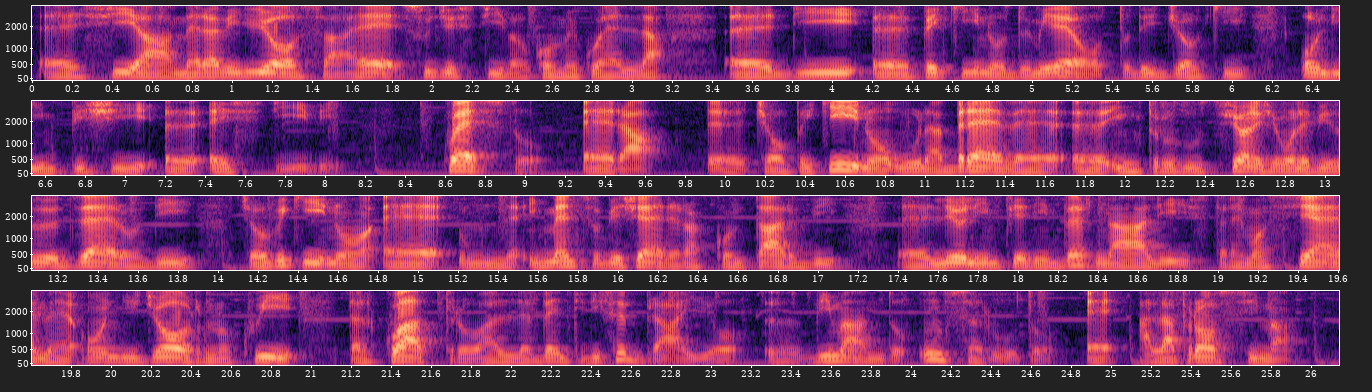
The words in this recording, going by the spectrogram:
eh, sia meravigliosa e suggestiva come quella eh, di Pechino 2008 dei Giochi Olimpici estivi. Questo era eh, Ciao Pechino, una breve eh, introduzione, diciamo l'episodio 0 di Ciao Pechino, è un immenso piacere raccontarvi eh, le Olimpiadi invernali, staremo assieme ogni giorno qui dal 4 al 20 di febbraio, eh, vi mando un saluto e alla prossima!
